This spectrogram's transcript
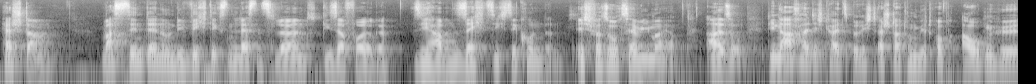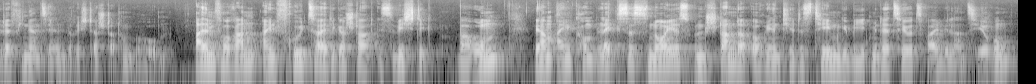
Herr Stamm, was sind denn nun die wichtigsten Lessons learned dieser Folge? Sie haben 60 Sekunden. Ich versuche es, Herr Wiemeyer. Also, die Nachhaltigkeitsberichterstattung wird auf Augenhöhe der finanziellen Berichterstattung behoben. Allem voran, ein frühzeitiger Start ist wichtig. Warum? Wir haben ein komplexes, neues und standardorientiertes Themengebiet mit der CO2-Bilanzierung.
